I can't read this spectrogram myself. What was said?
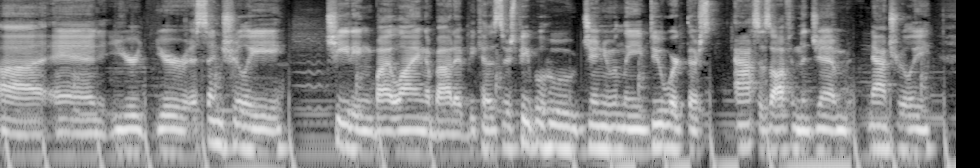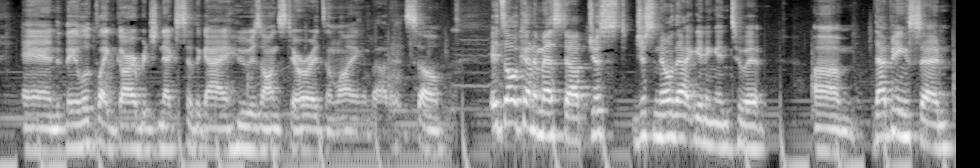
uh, and you're you're essentially cheating by lying about it because there's people who genuinely do work their asses off in the gym naturally and they look like garbage next to the guy who is on steroids and lying about it. So it's all kind of messed up. Just just know that getting into it. Um, that being said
